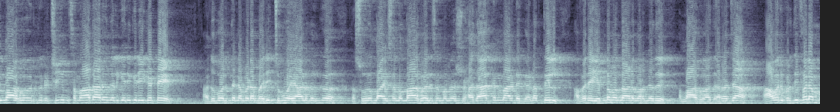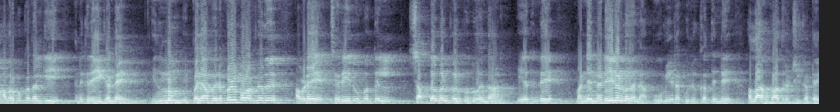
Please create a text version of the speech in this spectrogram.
അള്ളാഹു അവർക്ക് രക്ഷയും സമാധാനവും നൽകി അനുഗ്രഹിക്കട്ടെ. അതുപോലെ തന്നെ അവിടെ മരിച്ചുപോയ ആളുകൾക്ക് റസൂലി സല്ലാഹു അലൈസ് പറഞ്ഞ ഷഹദാക്കന്മാരുടെ ഗണത്തിൽ അവരെ എണ്ണുമെന്നാണ് പറഞ്ഞത്. അള്ളാഹു ആ ദറജ ആ ഒരു പ്രതിഫലം അവർക്കൊക്കെ നൽകി അനുഗ്രഹിക്കട്ടെ. ഇന്നും ഇപ്പൊ ഞാൻ വരുമ്പോഴും പറഞ്ഞത് അവിടെ ചെറിയ രൂപത്തിൽ ശബ്ദങ്ങൾ കേൾക്കുന്നു എന്നാണ്. ഏതിന്റെ? മണ്ണിനടിയിലുള്ളതല്ല ഭൂമിയുടെ കുലുക്കത്തിന്റെ. അള്ളാഹു കാത്തുരക്ഷിക്കട്ടെ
